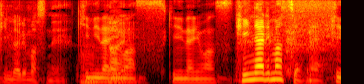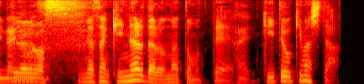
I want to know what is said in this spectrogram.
気になりますね。気になります。気になります。気になりますよね。気になりりまます。す皆さん気になるだろうなと思ってはい。聞いておきました、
